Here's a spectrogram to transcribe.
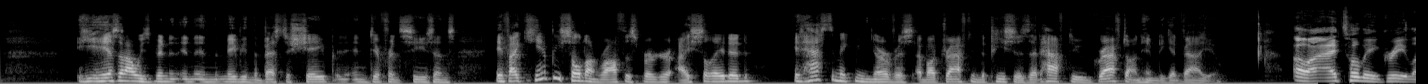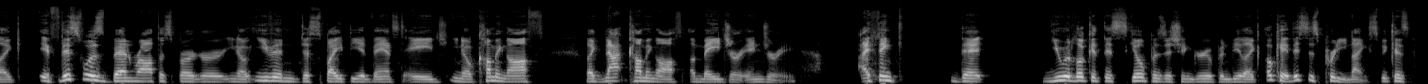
He hasn't always been in, in maybe in the best of shape in, in, different seasons. If I can't be sold on Roethlisberger isolated, it has to make me nervous about drafting the pieces that have to graft on him to get value. Oh, I totally agree. Like if this was Ben Roethlisberger, you know, even despite the advanced age, you know, coming off like not coming off a major injury, I think that you would look at this skill position group and be like, okay, this is pretty nice because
